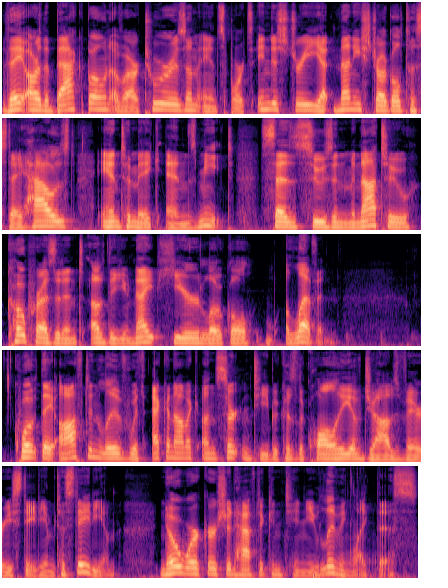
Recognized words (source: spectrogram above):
they are the backbone of our tourism and sports industry, yet many struggle to stay housed and to make ends meet, says Susan Minato, co president of the Unite Here Local 11. Quote, they often live with economic uncertainty because the quality of jobs vary stadium to stadium. No worker should have to continue living like this.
